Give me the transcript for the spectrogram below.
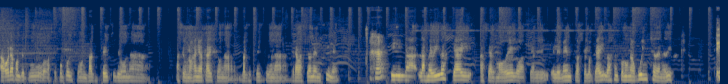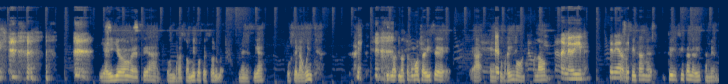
ahora, ponte tú, hace poco hice un backstage de una, hace unos años atrás hice una backstage de una grabación en cine. Y las medidas que hay hacia el modelo, hacia el elemento, hacia lo que hay, lo hacen con una wincha de medir. Y ahí yo me decía, con razón mi profesor me decía, use la wincha. No, sé cómo se dice ah, en tu país o en otro lado. Cinta de medir. cinta de, sí, cinta de medir también.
